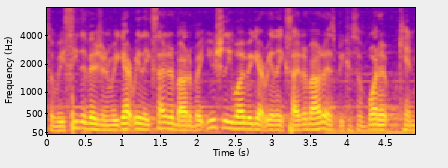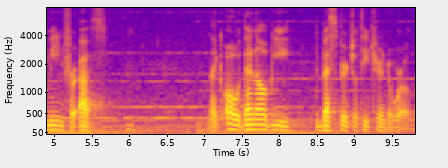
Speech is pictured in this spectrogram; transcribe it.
So we see the vision, we get really excited about it, but usually why we get really excited about it is because of what it can mean for us. Like, oh, then I'll be the best spiritual teacher in the world.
